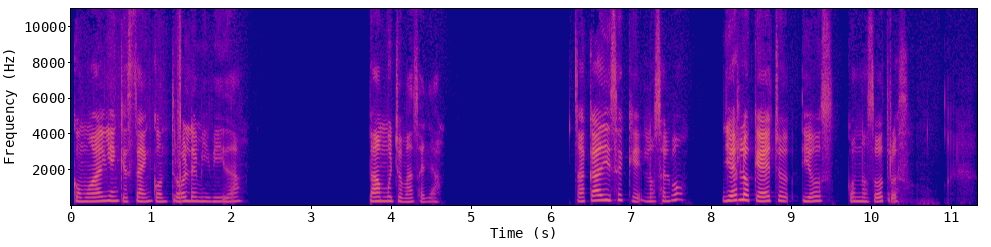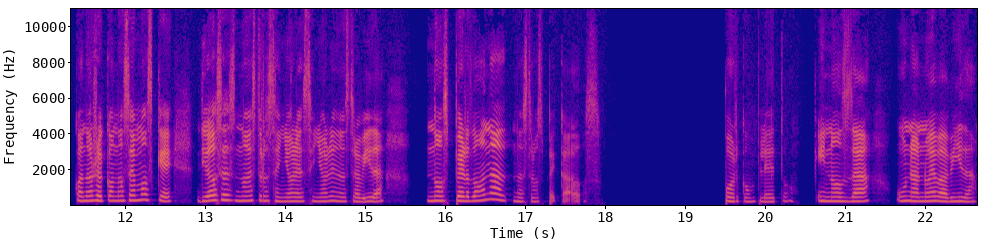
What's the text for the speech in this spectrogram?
como alguien que está en control de mi vida, va mucho más allá. Acá dice que lo salvó. Y es lo que ha hecho Dios con nosotros. Cuando reconocemos que Dios es nuestro Señor, el Señor en nuestra vida, nos perdona nuestros pecados por completo y nos da una nueva vida.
